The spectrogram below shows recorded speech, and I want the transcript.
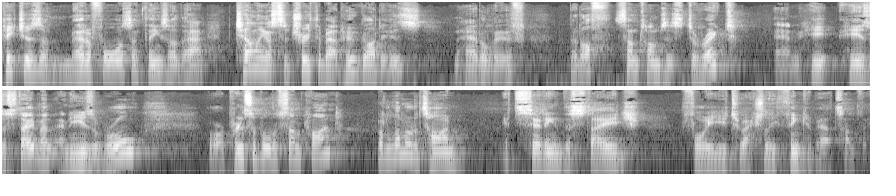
pictures and metaphors and things like that, telling us the truth about who God is and how to live. But off, sometimes it's direct, and he, here's a statement and here's a rule or a principle of some kind. But a lot of the time, it's setting the stage for you to actually think about something.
